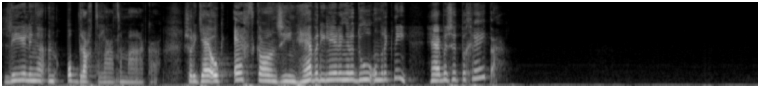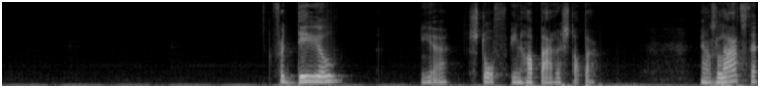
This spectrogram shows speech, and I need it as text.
leerlingen een opdracht te laten maken. Zodat jij ook echt kan zien: hebben die leerlingen het doel onder de knie? Hebben ze het begrepen? Verdeel je stof in hapbare stappen. En als laatste,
